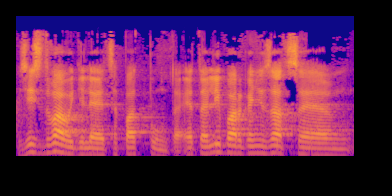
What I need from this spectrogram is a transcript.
Здесь два выделяется подпункта. Это либо организация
